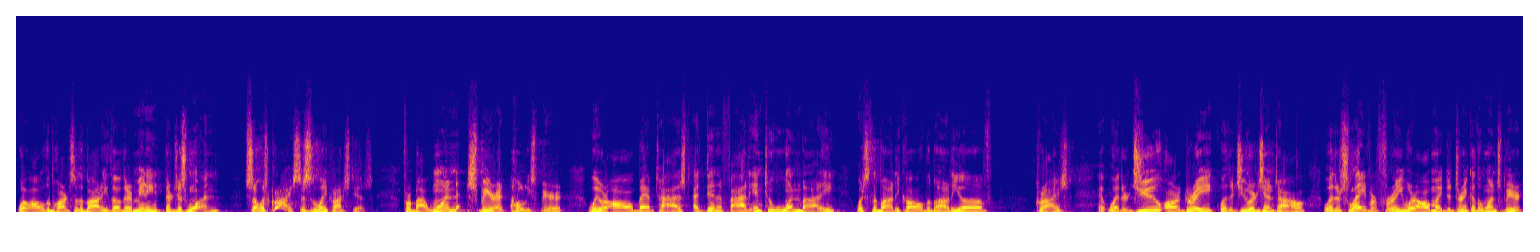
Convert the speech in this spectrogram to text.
Well, all the parts of the body, though there are many, they're just one. So is Christ. This is the way Christ is. For by one Spirit, Holy Spirit, we were all baptized, identified into one body. What's the body called? The body of Christ eh, whether Jew or Greek, whether Jew or Gentile, whether slave or free, we're all made to drink of the one Spirit.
